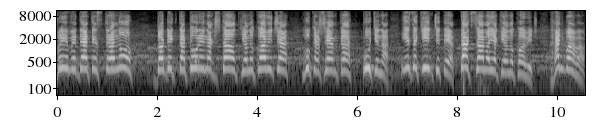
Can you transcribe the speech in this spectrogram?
Ви ведете страну до диктатури на кшталт Януковича, Лукашенка, Путіна. І закінчите так само, як Янукович. Ганьба вам!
